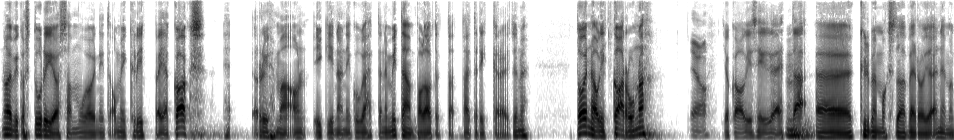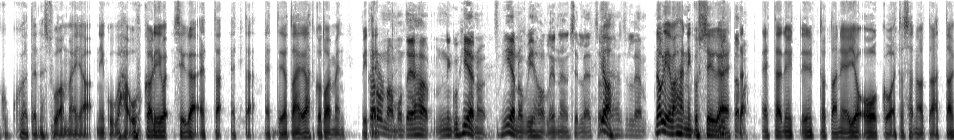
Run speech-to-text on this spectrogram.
Noiviko Studiossa mulla oli niitä omia klippejä. Kaksi ryhmää on ikinä niin kuin lähettänyt mitään palautetta tai trikkeröitynyt. Toinen oli Karuna, Joo. joka oli silleen, että mm. öö, kyllä me maksetaan veroja enemmän kuin kukaan tänne Suomeen ja niin kuin vähän uhkaili sillä, että, että, että jotain jatkotoimenpiteitä. Karuna on muuten ihan niin kuin hieno, hieno vihollinen silleen, että se Joo. on ihan silleen... Ne oli vähän niin kuin silleen, että, että nyt, nyt tota, niin ei ole ok, että sanotaan, että,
